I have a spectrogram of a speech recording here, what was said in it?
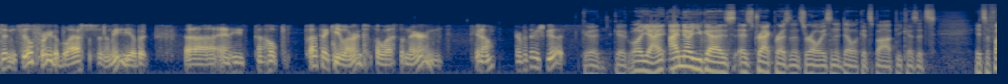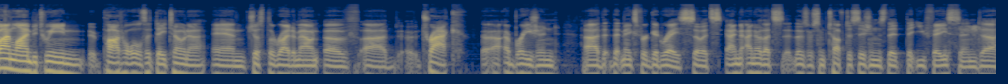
didn't feel free to blast us in the media. But uh, and he, I hope, I think he learned a lesson there, and you know, everything's good. Good, good. Well, yeah, I, I know you guys as track presidents are always in a delicate spot because it's it's a fine line between potholes at Daytona and just the right amount of uh, track uh, abrasion uh, that, that, makes for a good race. So it's I, I, know that's those are some tough decisions that, that you face, and uh,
